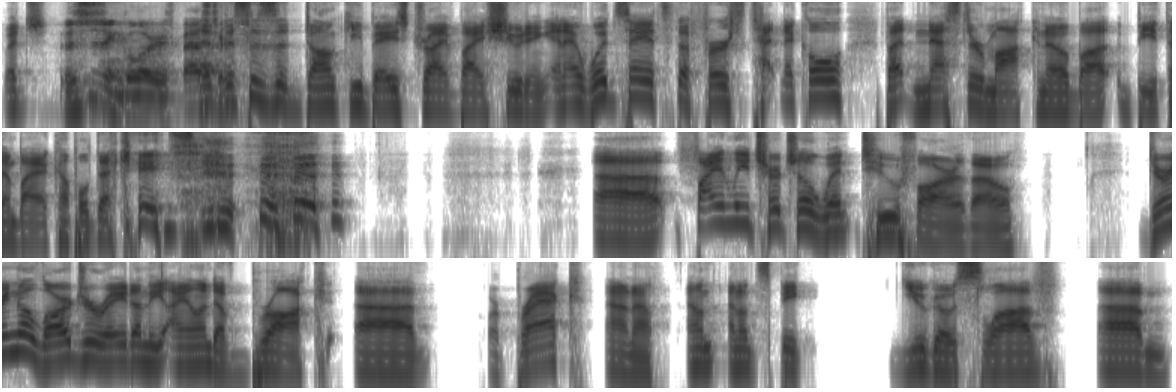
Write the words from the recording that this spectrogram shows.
Which this is Inglourious Basterd. This is a donkey based drive by shooting, and I would say it's the first technical, but Nestor Makhno beat them by a couple decades. uh, finally, Churchill went too far, though. During a larger raid on the island of Brock, uh, or Brack, I don't know. I don't. I don't speak Yugoslav um,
